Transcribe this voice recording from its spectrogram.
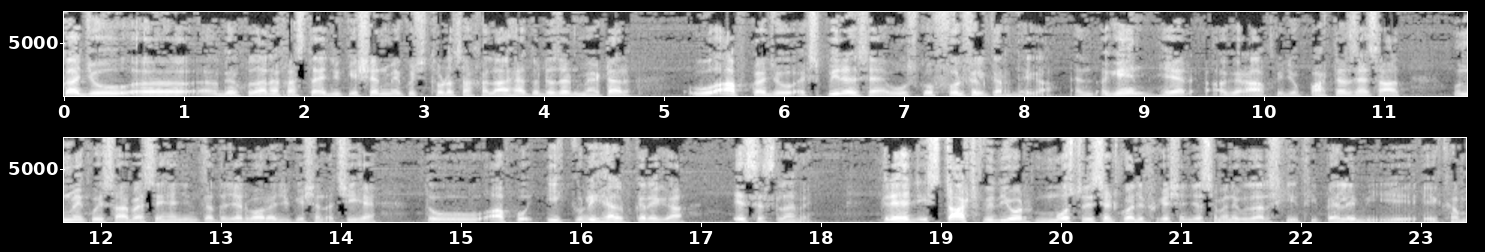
کا جو اگر خدا نخواستہ ایجوکیشن میں کچھ تھوڑا سا خلا ہے تو ڈزنٹ میٹر وہ آپ کا جو ایکسپیرئنس ہے، وہ اس کو فلفل کر دے گا۔ اینڈ اگین ہیئر اگر آپ کے جو پارٹنرز ہیں ساتھ، ان میں کوئی صاحب ایسے ہیں جن کا تجربہ اور ایجوکیشن اچھی ہے، تو آپ کو ایکولی ہیلپ کرے گا اس سلسلہ میں۔ پھر ہے جی start with your most recent qualification جیسے میں نے گزارش کی تھی، پہلے بھی یہ ایک ہم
